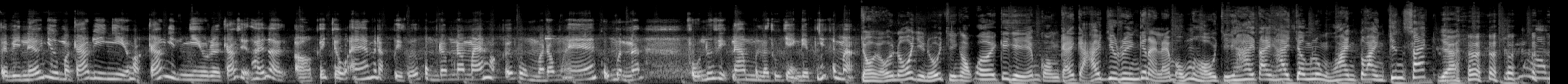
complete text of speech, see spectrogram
Tại vì nếu như mà cáo đi nhiều hoặc cáo nhìn nhiều rồi cáo sẽ thấy là ở cái châu Á đặc biệt là vùng Đông Nam Á hoặc cái vùng mà Đông Á của mình á phụ nữ Việt Nam mình là thuộc dạng đẹp nhất em ạ. Trời ơi nói gì nữa chị Ngọc ơi cái gì em còn cãi cãi chứ riêng cái này là em ủng hộ chị hai tay hai chân luôn hoàn toàn chính xác. Dạ. Đúng không?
